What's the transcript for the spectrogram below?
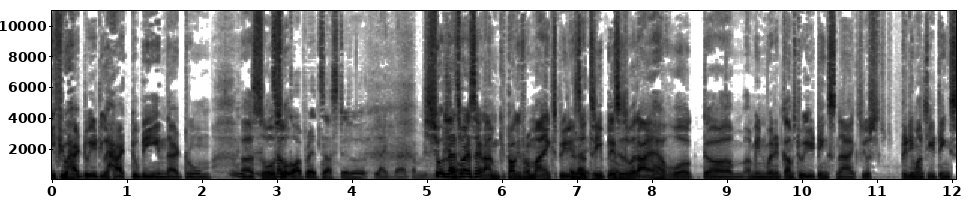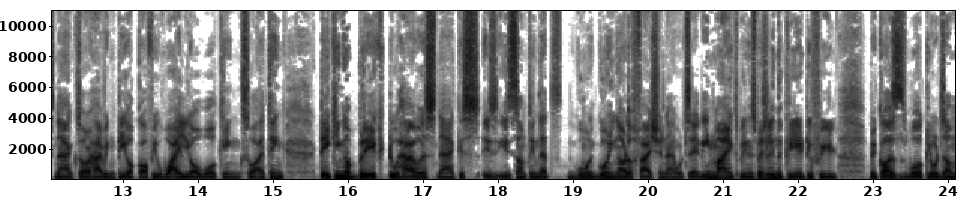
if you had to eat, you had to be in that room. Uh, so Some so. corporates are still like that. I'm Sure, that's what I said. I'm talking from my experience. Right, The three places where I have worked, um, I mean, when it comes to eating snacks, just pretty much eating snacks or having tea or coffee while you're working. So I think taking a break to have a snack is is, is something that's going going out of fashion. I would say, in my experience, especially in the creative field, because workloads are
